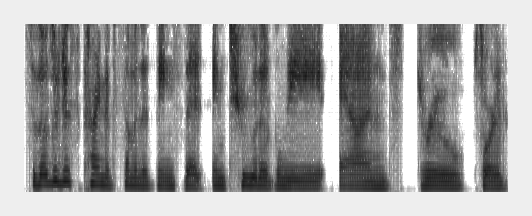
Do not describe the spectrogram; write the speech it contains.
So those are just kind of some of the things that intuitively and through sort of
